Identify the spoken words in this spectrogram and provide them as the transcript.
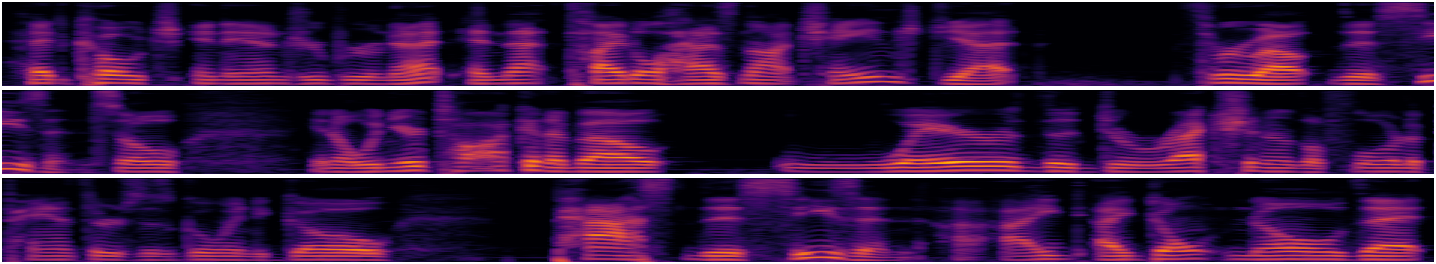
head coach in Andrew Brunette, and that title has not changed yet throughout this season. So, you know, when you're talking about where the direction of the Florida Panthers is going to go past this season, I, I don't know that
